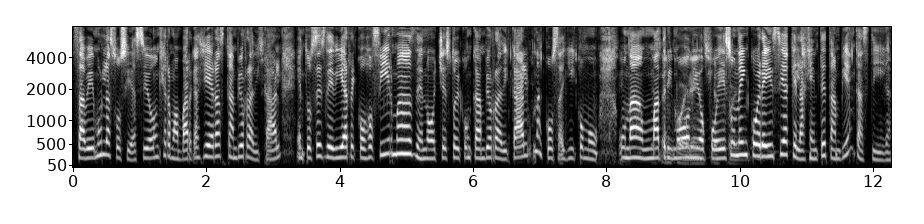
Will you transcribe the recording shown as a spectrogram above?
sabemos la asociación Germán Vargas Lleras, Cambio Radical, entonces de día recojo firmas, de noche estoy con Cambio Radical, una cosa allí como una, un matrimonio, pues una incoherencia que la gente también castiga.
